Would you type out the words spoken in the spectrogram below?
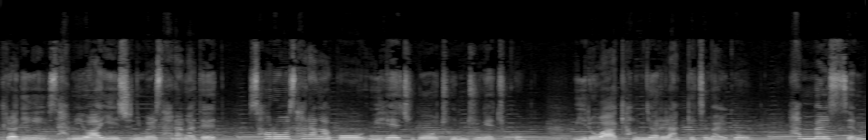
그러니 삼위와 예수님을 사랑하듯 서로 사랑하고 위해주고 존중해주고 위로와 격려를 아끼지 말고 한 말씀,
